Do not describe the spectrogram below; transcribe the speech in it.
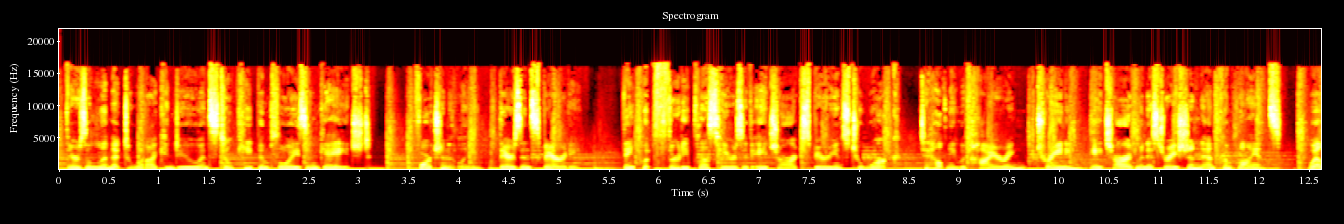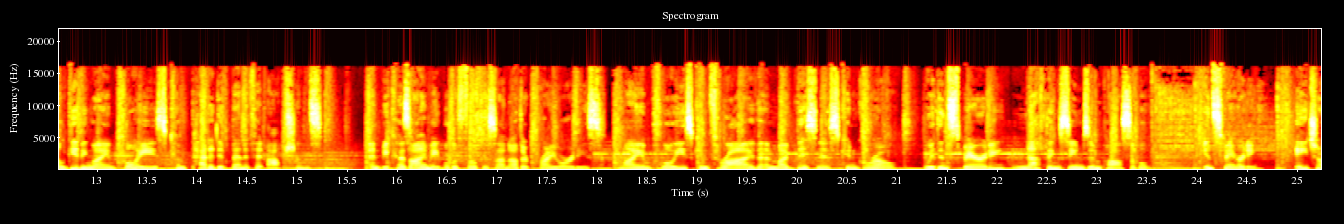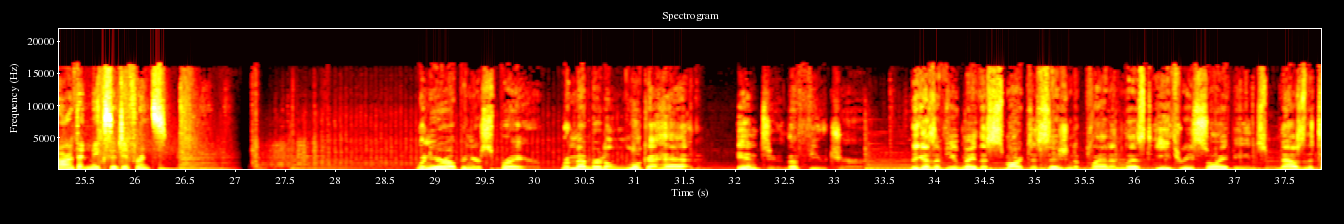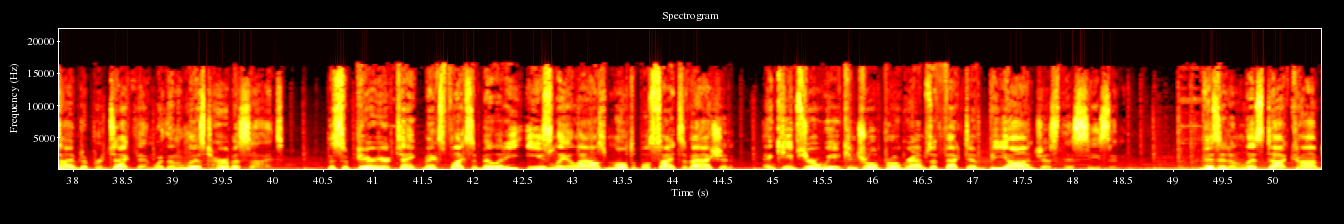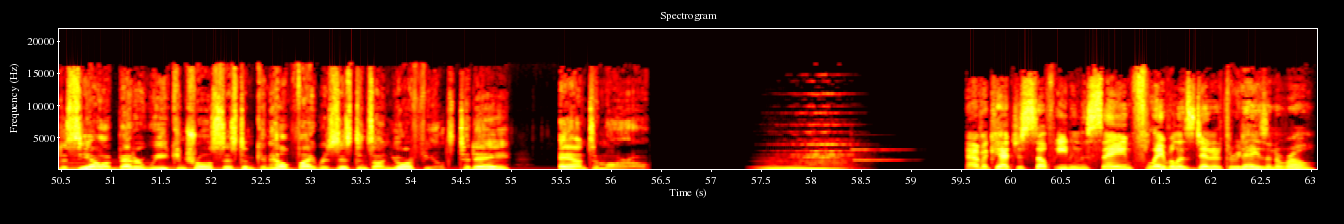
There's a limit to what I can do and still keep employees engaged. Fortunately, there's Insperity. They put 30 plus years of HR experience to work to help me with hiring, training, HR administration, and compliance, while giving my employees competitive benefit options. And because I'm able to focus on other priorities, my employees can thrive and my business can grow. With Insperity, nothing seems impossible. Insperity, HR that makes a difference. When you're up in your sprayer, remember to look ahead into the future. Because if you've made the smart decision to plant Enlist E3 soybeans, now's the time to protect them with Enlist herbicides. The superior tank mix flexibility easily allows multiple sites of action and keeps your weed control programs effective beyond just this season. Visit enlist.com to see how a better weed control system can help fight resistance on your fields today and tomorrow. Ever catch yourself eating the same flavorless dinner three days in a row?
